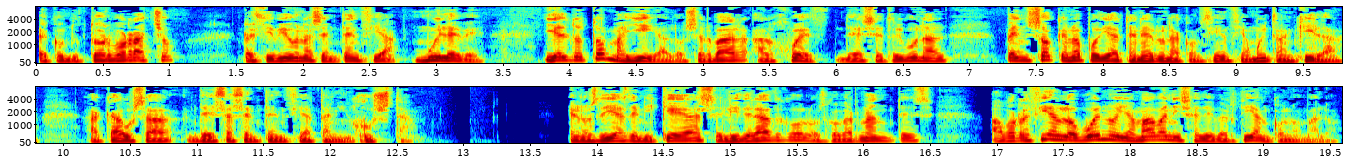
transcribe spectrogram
El conductor borracho recibió una sentencia muy leve, y el doctor Maggi, al observar al juez de ese tribunal, pensó que no podía tener una conciencia muy tranquila a causa de esa sentencia tan injusta. En los días de Miqueas, el liderazgo, los gobernantes, aborrecían lo bueno y amaban y se divertían con lo malo.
